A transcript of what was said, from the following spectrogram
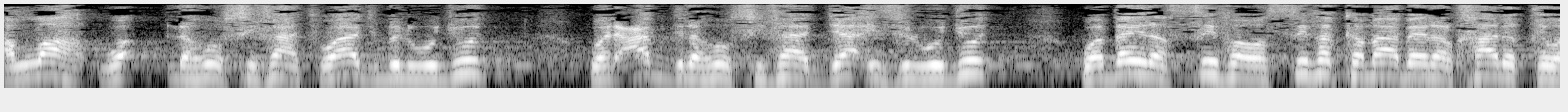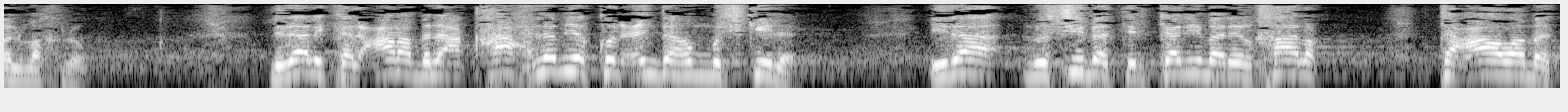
الله له صفات واجب الوجود. والعبد له صفات جائز الوجود وبين الصفة والصفة كما بين الخالق والمخلوق. لذلك العرب الأقحاح لم يكن عندهم مشكلة. إذا نسبت الكلمة للخالق تعاظمت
